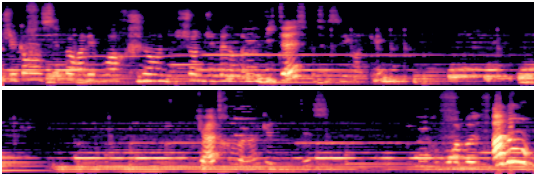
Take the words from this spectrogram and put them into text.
J'ai commencé par aller voir Sean. Sean, vais mettre en vitesse parce que c'est gratuit. 4, voilà, 4 de vitesse. Pour mode. Ah non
